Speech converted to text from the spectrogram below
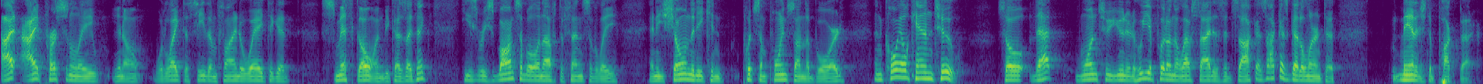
I, I personally, you know, would like to see them find a way to get Smith going because I think he's responsible enough defensively, and he's shown that he can put some points on the board, and Coyle can too. So that one-two unit. Who you put on the left side is it Zacha? Zacha's got to learn to manage the puck better.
